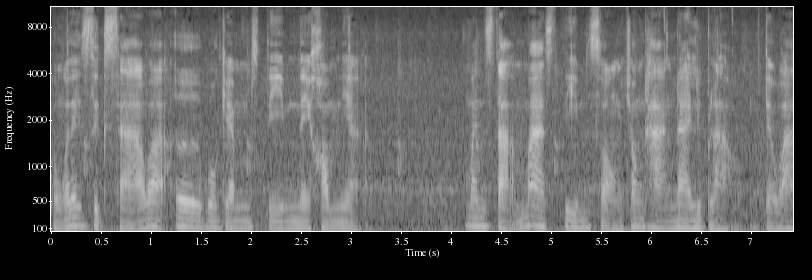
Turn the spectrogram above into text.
ผมก็เลยศึกษาว่าเออโปรแกรมสตรีมในคอมเนี่ย มันสามารถสตรีม2ช่องทางได้หรือเปล่า แต่ว่า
